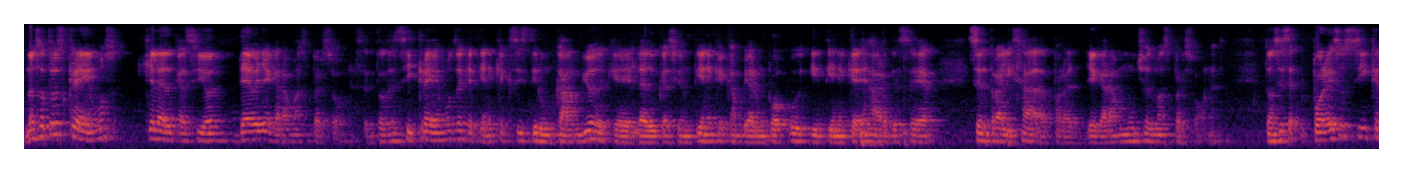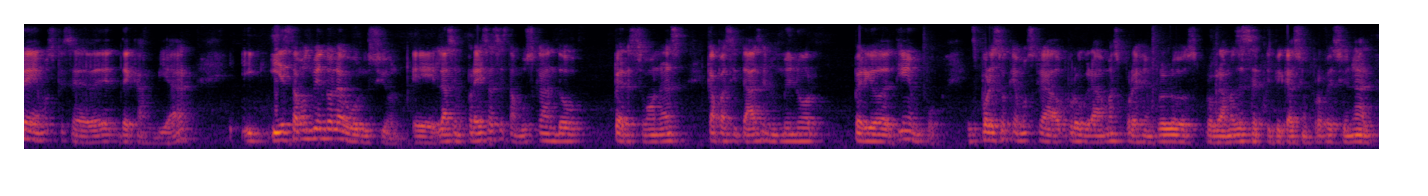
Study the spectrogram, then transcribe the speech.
Nosotros creemos que la educación debe llegar a más personas. Entonces sí creemos de que tiene que existir un cambio, de que la educación tiene que cambiar un poco y tiene que dejar de ser centralizada para llegar a muchas más personas. Entonces, por eso sí creemos que se debe de cambiar y, estamos viendo la evolución. Eh, las empresas están buscando personas capacitadas en un menor periodo de tiempo. Es por eso que hemos creado programas, por ejemplo, los programas de certificación profesional,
